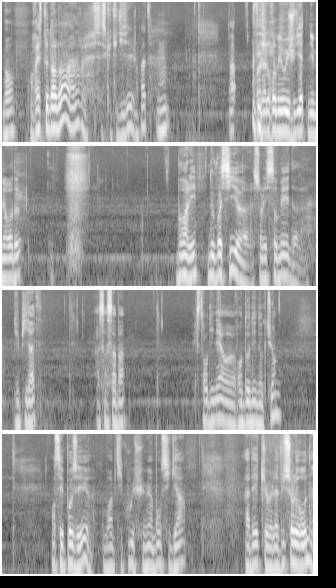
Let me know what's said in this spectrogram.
Bon, on reste dans le noir alors, c'est ce que tu disais Jean-Pat Ah, voilà le Roméo et Juliette numéro 2. Bon allez, nous voici euh, sur les sommets de- du Pilate, à Saint-Sabin extraordinaire euh, randonnée nocturne. On s'est posé, euh, on un petit coup et fumé un bon cigare avec euh, la vue sur le Rhône,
